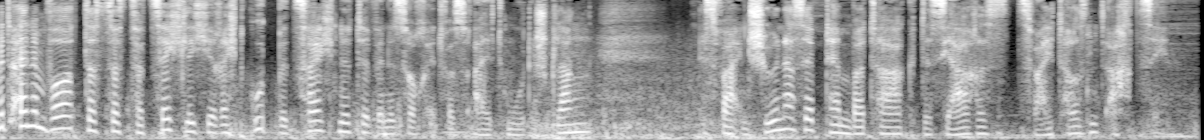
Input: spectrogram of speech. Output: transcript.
Mit einem Wort, das das Tatsächliche recht gut bezeichnete, wenn es auch etwas altmodisch klang, es war ein schöner Septembertag des Jahres 2018.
